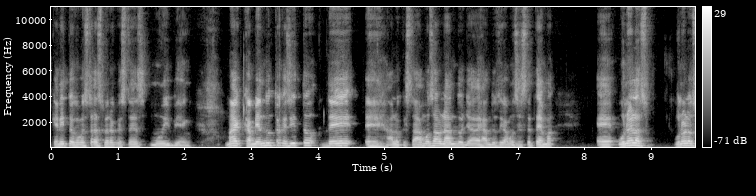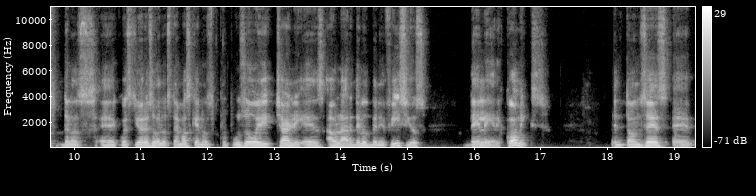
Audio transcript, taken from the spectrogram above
Kenito, ¿cómo estás? Espero que estés muy bien. Mike, cambiando un toquecito de eh, a lo que estábamos hablando, ya dejando, digamos, este tema, eh, una de las una de las de los, eh, cuestiones o de los temas que nos propuso hoy Charlie es hablar de los beneficios de leer cómics. Entonces, eh,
